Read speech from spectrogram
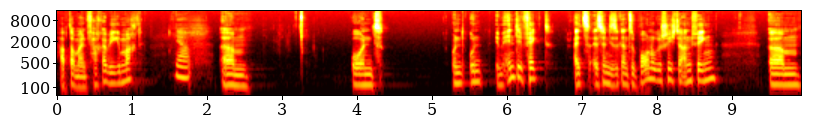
habe da mein Fachabi gemacht ja. ähm, und, und, und im Endeffekt, als, als dann diese ganze Pornogeschichte anfing, ähm,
